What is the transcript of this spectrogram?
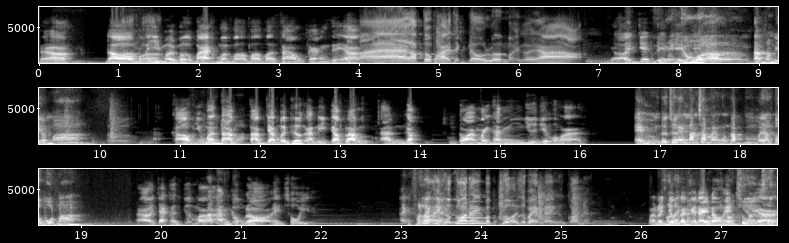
Thế hả? Đâu Vâng, mà cái gì vâng. mới mở bát mà mà mà mà sao căng thế à à gặp top hai thách đấu luôn mọi người à. Trời chết chết anh uh, 800 điểm mà. Không nhưng mà Không tám à? tám trăm bình thường anh ít gặp lắm. Anh gặp toàn mấy thằng dưới điểm không à? Em đợt trước em 500 em còn gặp mấy thằng top 1 mà. Ờ chắc là cứ mà anh không rõ hay xui. Anh flex anh này. hương con anh bấm chuộng giúp em anh hương con nhé mà nói chung là cái này nó hên xui à.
